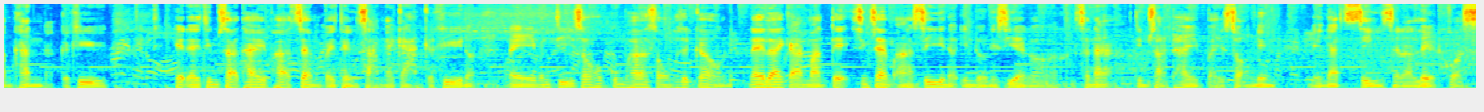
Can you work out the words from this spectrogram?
สำคัญก็คือเหตุไอทีมชาติไทยพลาดแซมไปถึง 3 รายการก็คือเนาะในวันที่26กุมภาพันธ์2019ในรายการบานเตะซิงแซมอาซีเนาะอินโดนีเซียก็ชนะทีมชาติไทยไป 2-1 ในนัดซีชนะเลิศคว้าแซ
